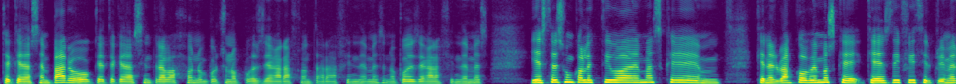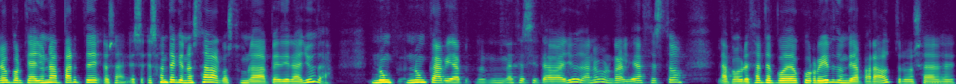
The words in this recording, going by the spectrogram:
te quedas en paro o que te quedas sin trabajo, no, pues no puedes llegar a afrontar a fin de mes, no puedes llegar a fin de mes. Y este es un colectivo además que, que en el banco vemos que, que, es difícil, primero porque hay una parte, o sea, es gente que no estaba acostumbrada a pedir ayuda nunca, había necesitado ayuda, ¿no? En realidad esto, la pobreza te puede ocurrir de un día para otro. O sea,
